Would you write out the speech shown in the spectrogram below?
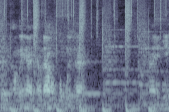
เป็นเอาง่ายๆแถวหน้าผมบวกหมื่นห้าห้าอย่างนี้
